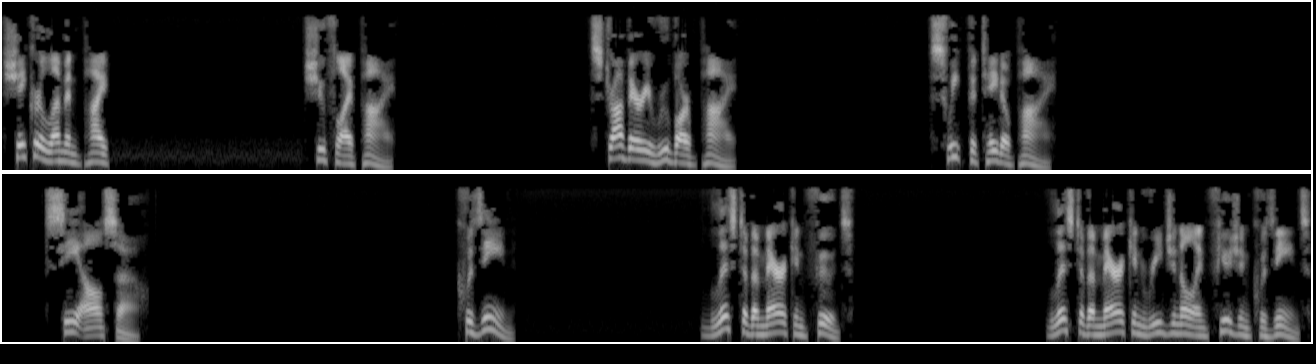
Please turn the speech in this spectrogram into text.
Shaker lemon pie. Shoofly pie. Strawberry rhubarb pie. Sweet potato pie. See also. Cuisine. List of American foods List of American regional and fusion cuisines.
